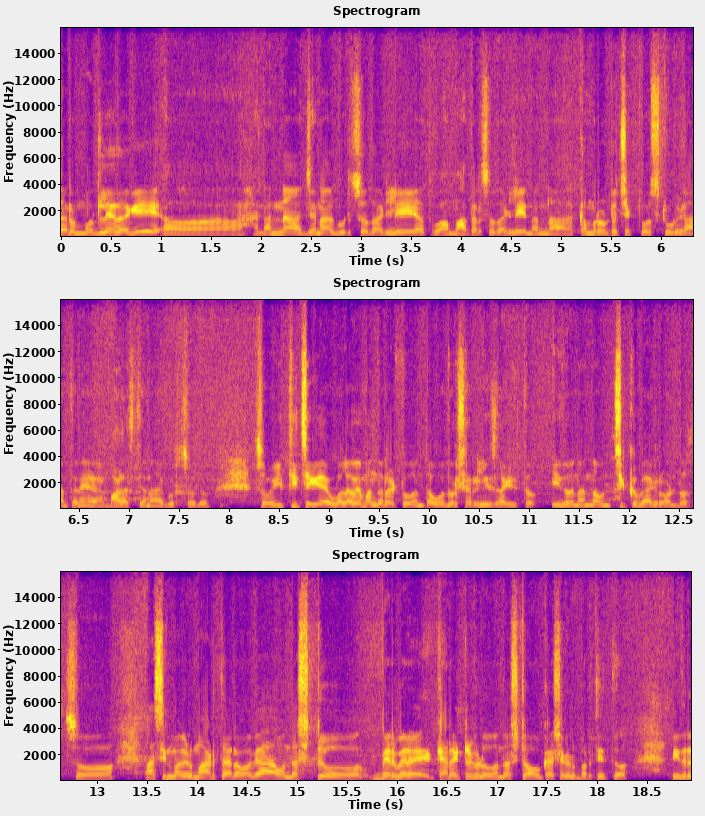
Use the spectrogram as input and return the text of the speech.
ಸರ್ ಮೊದಲನೇದಾಗಿ ನನ್ನ ಜನ ಗುರ್ಸೋದಾಗಲಿ ಅಥವಾ ಮಾತಾಡ್ಸೋದಾಗಲಿ ನನ್ನ ಕಮರೋಟು ಚೆಕ್ ಪೋಸ್ಟ್ ಹುಡುಗ ಅಂತಲೇ ಭಾಳಷ್ಟು ಜನ ಗುರ್ಸೋದು. ಸೊ ಇತ್ತೀಚೆಗೆ ಒಲವೆ ಮಂದರ ಟು ಅಂತ ಹೋದ ವರ್ಷ ರಿಲೀಸ್ ಆಗಿತ್ತು. ಇದು ನನ್ನ ಒಂದು ಚಿಕ್ಕ ಬ್ಯಾಕ್ಗ್ರೌಂಡು ಸೊ ಆ ಸಿನಿಮಾಗಳು ಮಾಡ್ತಾ ಇರೋವಾಗ ಒಂದಷ್ಟು ಬೇರೆ ಬೇರೆ ಕ್ಯಾರೆಕ್ಟರ್ಗಳು ಒಂದಷ್ಟು ಅವಕಾಶಗಳು ಬರ್ತಿತ್ತು. ಇದ್ರ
